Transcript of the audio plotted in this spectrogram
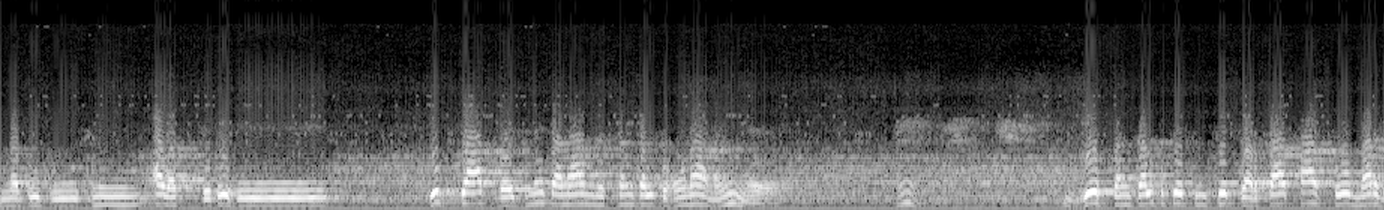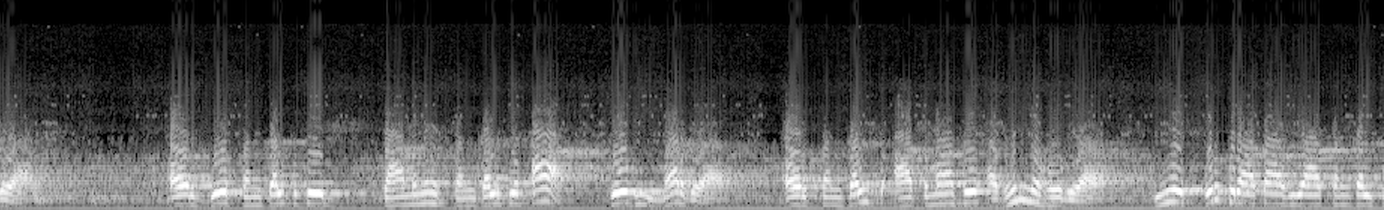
न तो तूष्णी अवस्थिति। चुपचाप बैठने का नाम निसंकल्प होना नहीं है। जो संकल्प के पीछे करता था, सो मर गया और जो संकल्प के सामने संकल्प था तो भी मर गया और संकल्प आत्मा से अभिन्न हो गया, ये फुरफुराता हुआ संकल्प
